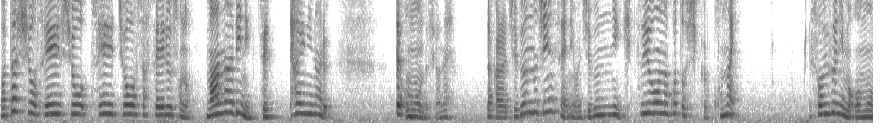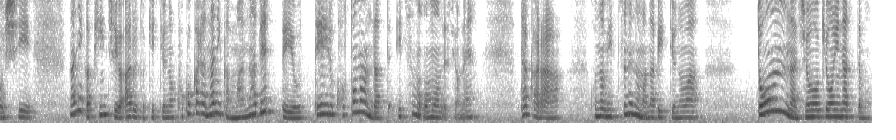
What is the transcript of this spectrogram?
私を成長成長させるその学びに絶対になるって思うんですよね。だから自分の人生には自分に必要なことしか来ない。そういうふうにも思うし、何かピンチがある時っていうのはここから何か学べって言っていることなんだっていつも思うんですよね。だからこの3つ目の学びっていうのはどんな状況になっても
